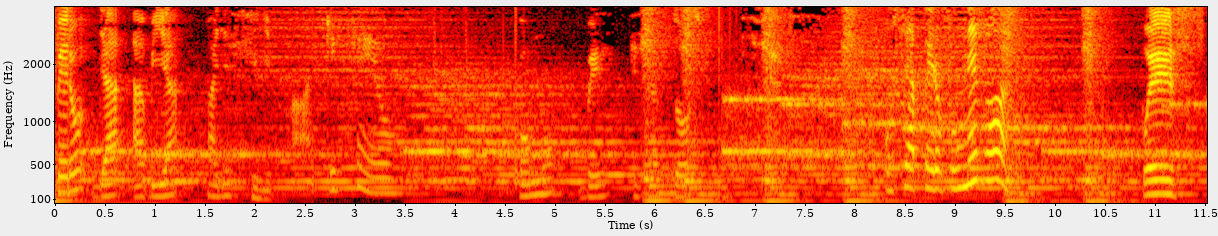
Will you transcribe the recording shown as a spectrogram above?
pero ya había fallecido. Ay, qué feo. ¿Cómo ves esas dos noticias? O sea, pero fue un error. Pues,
